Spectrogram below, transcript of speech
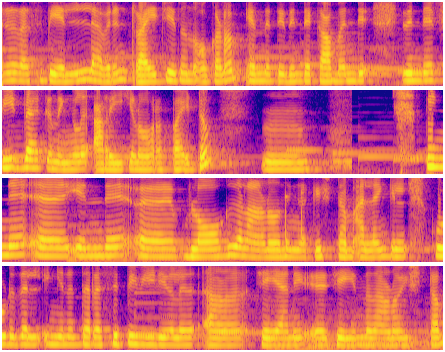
ഒരു റെസിപ്പി എല്ലാവരും ട്രൈ ചെയ്ത് നോക്കണം എന്നിട്ട് ഇതിന്റെ കമന്റ് ഇതിന്റെ ഫീഡ്ബാക്ക് നിങ്ങൾ അറിയിക്കണം ഉറപ്പായിട്ടും. പിന്നെ എന്റെ വ്ളോഗുകളാണോ നിങ്ങൾക്ക് ഇഷ്ടം അല്ലെങ്കിൽ കൂടുതൽ ഇങ്ങനത്തെ റെസിപ്പി വീഡിയോകൾ ചെയ്യാൻ ചെയ്യുന്നതാണോ ഇഷ്ടം?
